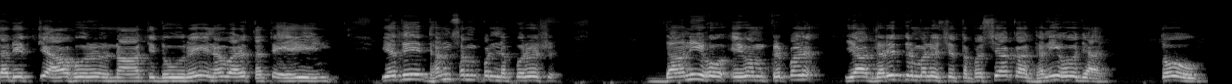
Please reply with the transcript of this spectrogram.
तदित्याहुर्नाति दूरेण वर्तते। यदि धन संपन्न पुरुष दानी हो एवं कृपण या दरिद्र मनुष्य तपस्या का धनी हो जाए तो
